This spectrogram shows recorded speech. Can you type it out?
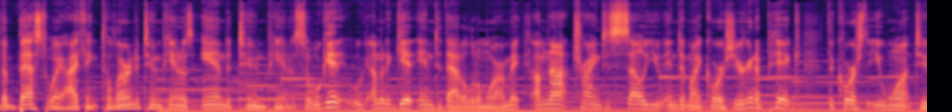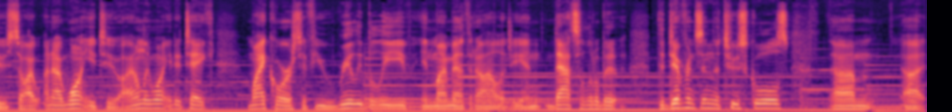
the best way I think to learn to tune pianos and to tune pianos. So we'll get. I'm going to get into that a little more. I'm, I'm not trying to sell you into my course. You're going to pick the course that you want to. So I and I want you to. I only want you to take my course if you really believe in my methodology. And that's a little bit the difference in the two schools. Um, uh,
